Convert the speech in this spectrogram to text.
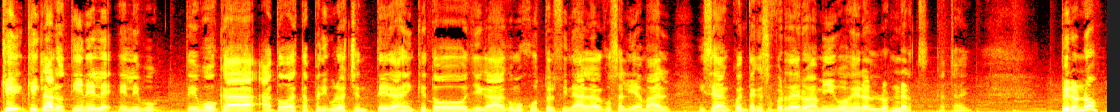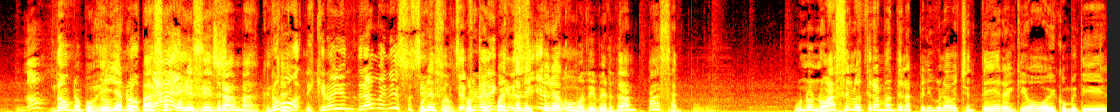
que, que claro, tiene el, el evo- te evoca a todas estas películas ochenteras en que todo llegaba como justo al final, algo salía mal y se dan cuenta que sus verdaderos amigos eran los nerds, ¿cachai? Pero no, No. no. No, pues, ella no pasa por ese drama, ¿cachai? No, es que no hay un drama en eso. sí, Por eso, porque cuenta la historia po. como de verdad pasan. po. Uno no hace los dramas de las películas ochenteras en que hoy cometí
